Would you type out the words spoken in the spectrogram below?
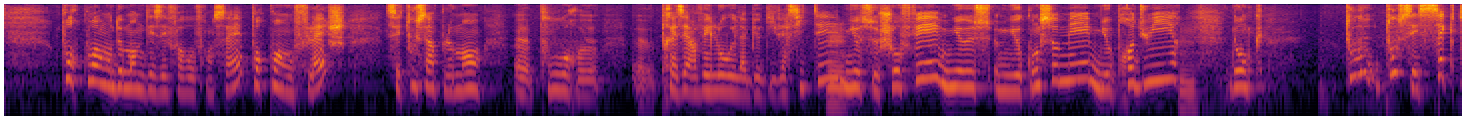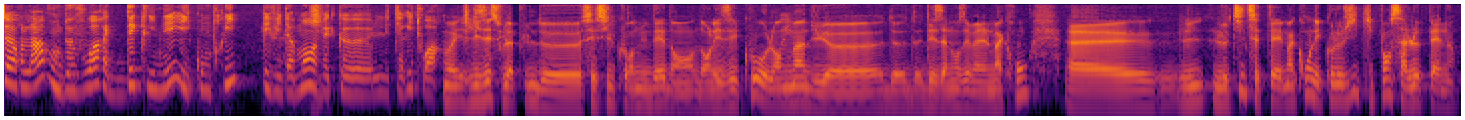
Pourquoi on demande des efforts aux Français? Pourquoi on flèche? C'est tout simplement euh, pour euh, préserver l'eau et la biodiversité, mm. mieux se chauffer, mieux, mieux consommer, mieux produire. Mm. Donc, tous ces secteurs-là vont devoir être déclinés, y compris évidemment avec euh, les territoires. Oui, je lisais sous la plume de Cécile Cornudet dans, dans Les Échos au lendemain du, euh, des annonces d'Emmanuel Macron. Euh, le titre, c'était Macron, l'écologie qui pense à Le Pen.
